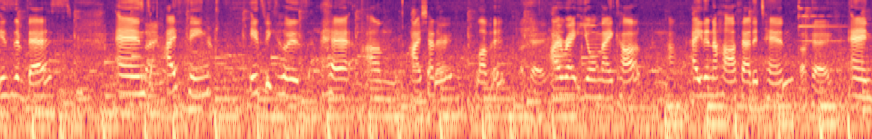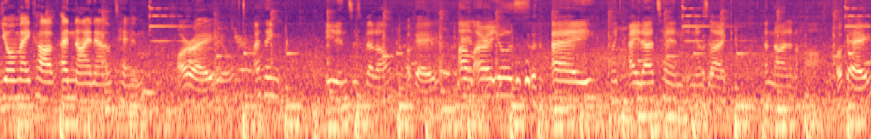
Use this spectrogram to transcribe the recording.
is the best, and Same. I think it's because her um, eyeshadow, love it. Okay. I rate your makeup eight and a half out of ten, Okay. and your makeup a nine out of ten. All right. I think Eden's is better. Okay. Um, I rate yours a like eight out of ten, and yours like a nine and a half. Okay.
